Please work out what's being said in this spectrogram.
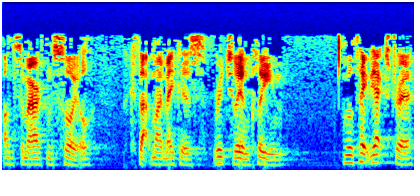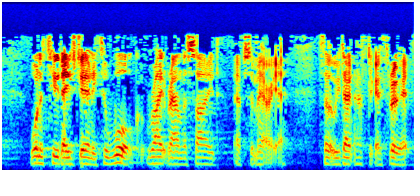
on Samaritan soil because that might make us ritually unclean. We'll take the extra one or two days' journey to walk right round the side of Samaria so that we don't have to go through it.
